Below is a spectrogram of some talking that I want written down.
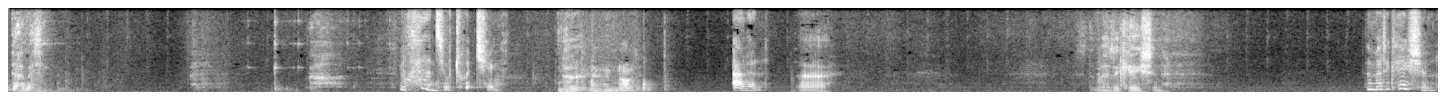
Damn it. Your hands, you're twitching. No, no, I'm not. Alan. Uh, it's the medication. The medication?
